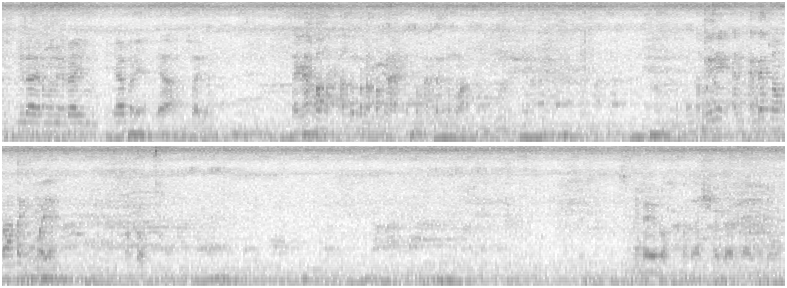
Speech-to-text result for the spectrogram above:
Bismillahirrahmanirrahim. Ya. Ya, itu aja. Saya apa atau penapasnya untuk anda semua. Nanti ini en- ente semua praktek semua ya. Masuk. Bismillahirrahmanirrahim. Asyhadu an la ilaha illallah.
